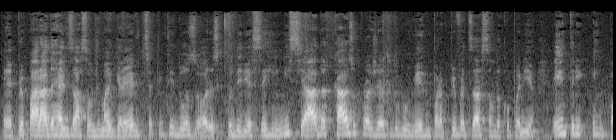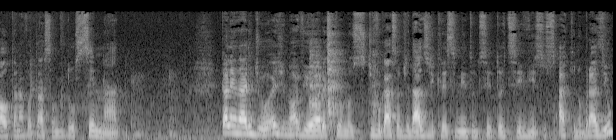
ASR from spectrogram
é, preparado a realização de uma greve de 72 horas que poderia ser iniciada caso o projeto do governo para a privatização da companhia entre em pauta na votação do Senado. Calendário de hoje, 9 horas, temos divulgação de dados de crescimento do setor de serviços aqui no Brasil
